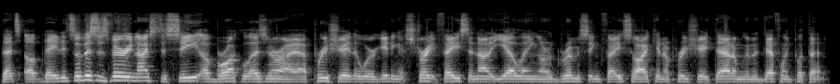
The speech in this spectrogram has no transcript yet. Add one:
that's updated. So this is very nice to see of Brock Lesnar. I appreciate that we're getting a straight face and not a yelling or grimacing face, so I can appreciate that. I'm going to definitely put that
